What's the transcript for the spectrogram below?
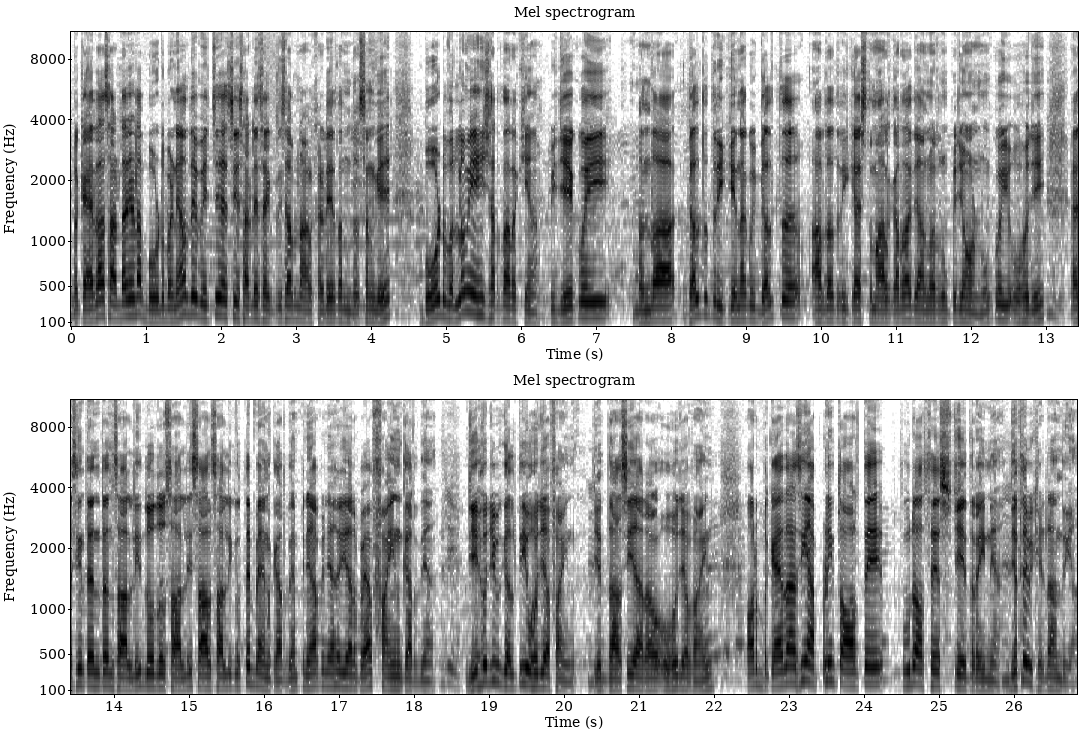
ਬਕਾਇਦਾ ਸਾਡਾ ਜਿਹੜਾ ਬੋਰਡ ਬਣਿਆ ਉਹਦੇ ਵਿੱਚ ਅਸੀਂ ਸਾਡੇ ਸੈਕਟਰੀ ਸਾਹਿਬ ਨਾਲ ਖੜੇ ਤੁਹਾਨੂੰ ਦੱਸਣਗੇ। ਬੋਰਡ ਵੱਲੋਂ ਵੀ ਅਸੀਂ ਸ਼ਰਤਾਂ ਰੱਖੀਆਂ ਵੀ ਜੇ ਕੋਈ ਬੰਦਾ ਗਲਤ ਤਰੀਕੇ ਨਾਲ ਕੋਈ ਗਲਤ ਆਪਦਾ ਤਰੀਕਾ ਇਸਤੇਮਾਲ ਕਰਦਾ ਜਾਨਵਰ ਨੂੰ ਭਜਾਉਣ ਨੂੰ ਕੋਈ ਉਹੋ ਜੀ ਅਸੀਂ ਤਿੰਨ ਤਿੰਨ ਸਾਲ ਲਈ ਦੋ ਦੋ ਸਾਲ ਲਈ ਸਾਲ ਸਾਲ ਲਈ ਕੁੱਤੇ ਬੈਨ ਕਰਦੇ ਆ 50 50 ਹਜ਼ਾਰ ਰੁਪਇਆ ਫਾਈਨ ਕਰਦੇ ਆ ਜਿਹੋ ਜੀ ਵੀ ਗਲਤੀ ਉਹੋ ਜਿਹਾ ਫਾਈਨ ਜੇ 10000 ਆ ਉਹੋ ਜਿਹਾ ਫਾਈਨ ਔਰ ਬਕਾਇਦਾ ਅਸੀਂ ਆਪਣੀ ਤੌਰ ਤੇ ਪੂਰਾ ਉੱਥੇ ਸੁਚੇਤ ਰਹਿੰਦੇ ਆ ਜਿੱਥੇ ਵੀ ਖੇਡਾਂ ਹੁੰਦੀਆਂ।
